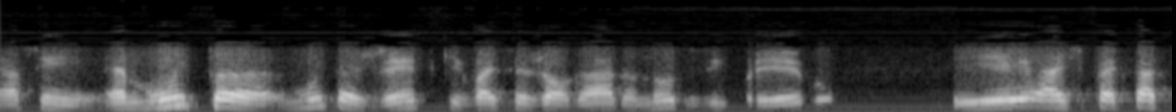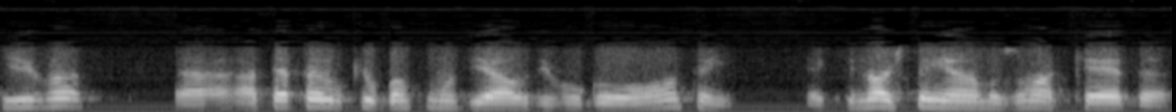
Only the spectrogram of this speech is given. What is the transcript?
assim, é muita, muita gente que vai ser jogada no desemprego e a expectativa, até pelo que o Banco Mundial divulgou ontem, é que nós tenhamos uma queda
